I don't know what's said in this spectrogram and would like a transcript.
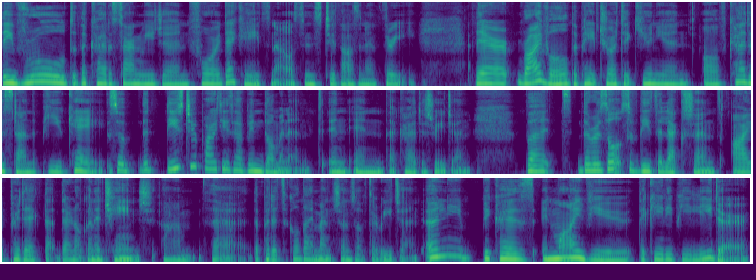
they've ruled the Kurdistan region for decades now, since 2003. Their rival, the Patriotic Union of Kurdistan, the PUK. So the, these two parties have been dominant in, in the Kurdish region. But the results of these elections, I predict that they're not going to change um, the, the political dimensions of the region. Only because, in my view, the KDP leader,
